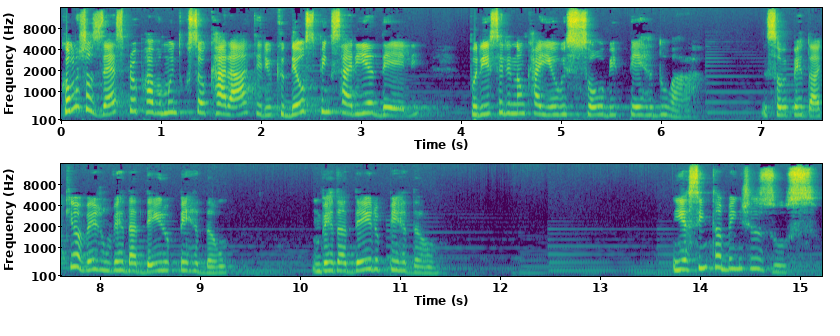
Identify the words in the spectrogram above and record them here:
Como José se preocupava muito com o seu caráter e o que Deus pensaria dele, por isso ele não caiu e soube perdoar. E soube perdoar. Aqui eu vejo um verdadeiro perdão. Um verdadeiro perdão. E assim também Jesus.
